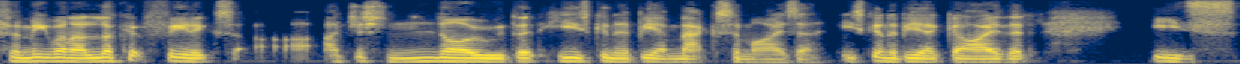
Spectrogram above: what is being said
for me, when I look at Felix, I just know that he's going to be a maximizer. He's going to be a guy that is,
